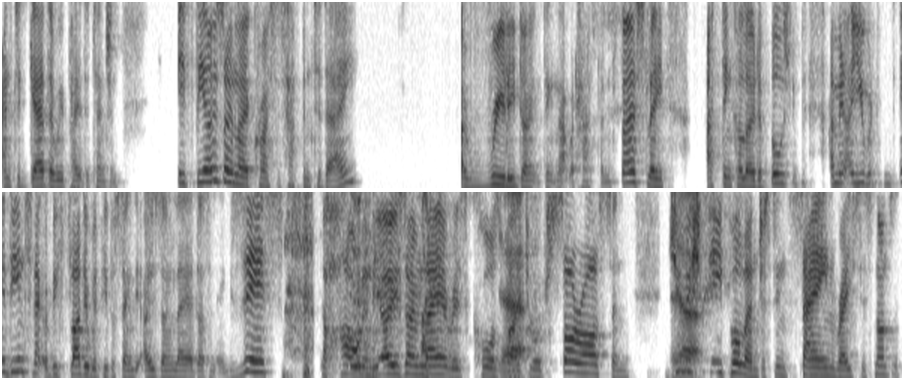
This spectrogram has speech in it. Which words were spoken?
and together we paid attention. If the ozone layer crisis happened today, I really don't think that would happen. Firstly, I think a load of bullshit. I mean, you would the internet would be flooded with people saying the ozone layer doesn't exist. The hole in the ozone layer is caused yeah. by George Soros and Jewish yeah. people and just insane racist nonsense.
